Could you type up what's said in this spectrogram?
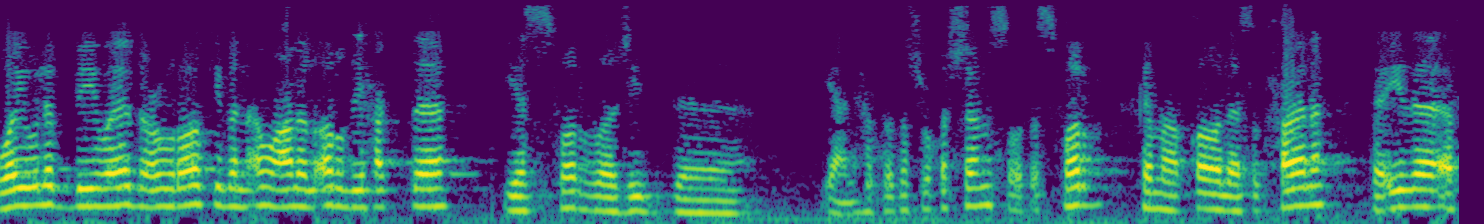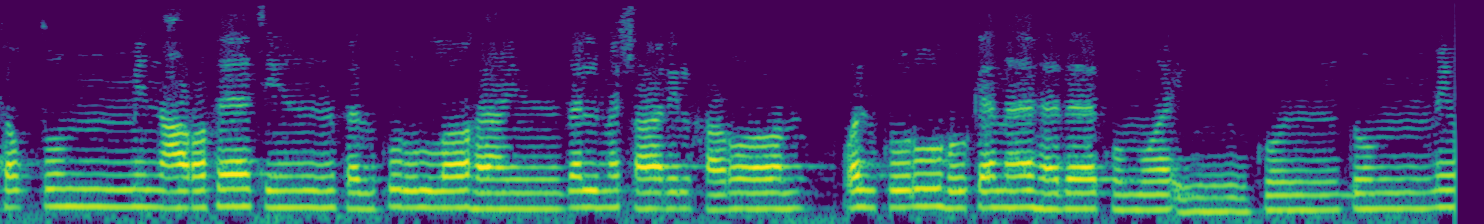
ويلبي ويدعو راكبا أو على الأرض حتى يصفر جدا. يعني حتى تشرق الشمس وتصفر كما قال سبحانه فإذا أفضتم من عرفات فاذكروا الله عند المشعر الحرام. واذكروه كما هداكم وإن كنتم من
